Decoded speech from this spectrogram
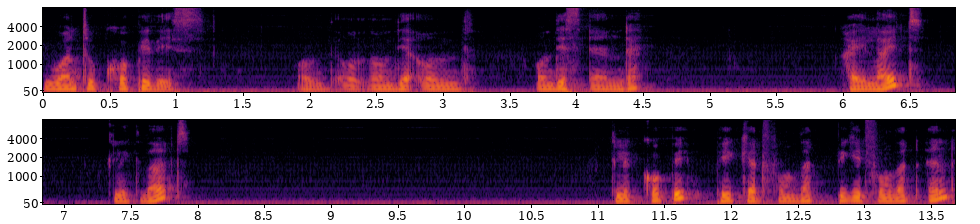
we want to copy this on, on, on the on on this end highlight click that. Click copy pick it from that pick it from that end.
